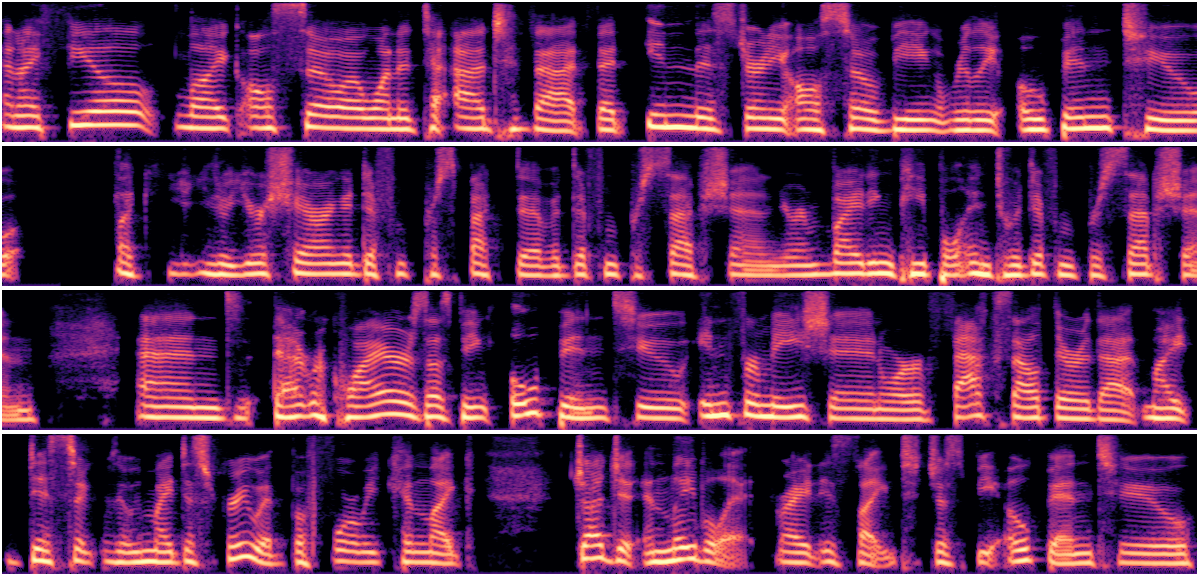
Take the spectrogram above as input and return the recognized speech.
And i feel like also i wanted to add to that that in this journey also being really open to like you know you're sharing a different perspective a different perception. You're inviting people into a different perception. And that requires us being open to information or facts out there that might disagree that we might disagree with before we can like judge it and label it right? It's like to just be open to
